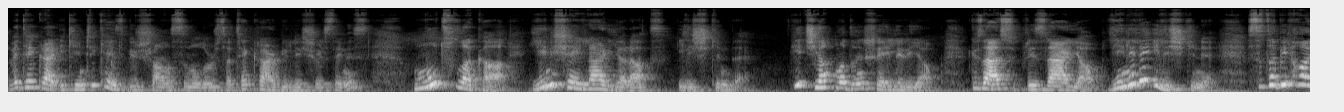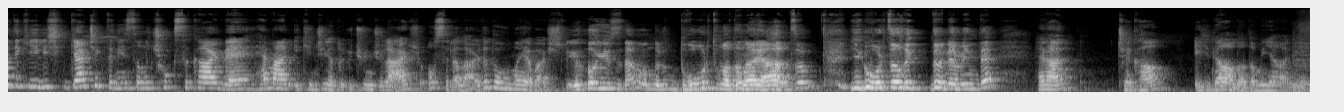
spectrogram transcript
Ve tekrar ikinci kez bir şansın olursa, tekrar birleşirseniz mutlaka yeni şeyler yarat ilişkinde. Hiç yapmadığın şeyleri yap. Güzel sürprizler yap. Yenile ilişkini. Stabil haldeki ilişki gerçekten insanı çok sıkar ve hemen ikinci ya da üçüncüler o sıralarda doğmaya başlıyor. O yüzden onları doğurtmadan hayatım yumurtalık döneminde hemen çekal, eline al adamı yani ya da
